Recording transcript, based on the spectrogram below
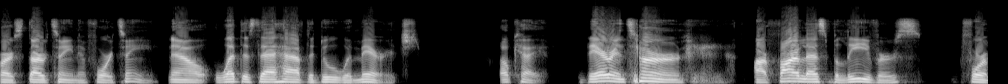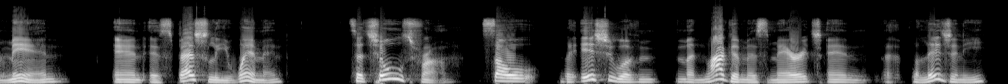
verse 13 and 14. Now, what does that have to do with marriage? Okay, there in turn are far less believers for men and especially women to choose from. So the issue of monogamous marriage and uh, polygyny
